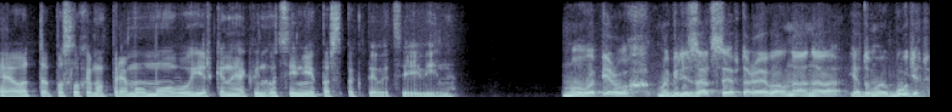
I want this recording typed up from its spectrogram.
Е, От послухаємо пряму мову Гіркіна, як він оцінює перспективи цієї війни. Ну, во-первых, мобилизация, вторая волна, она, я думаю, будет.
